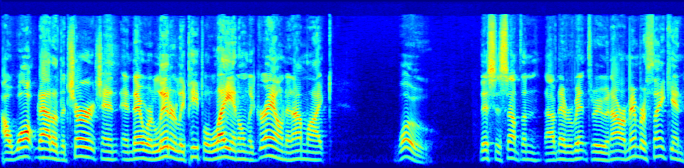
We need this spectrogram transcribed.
I walked out of the church, and, and there were literally people laying on the ground. And I'm like, whoa, this is something I've never been through. And I remember thinking,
